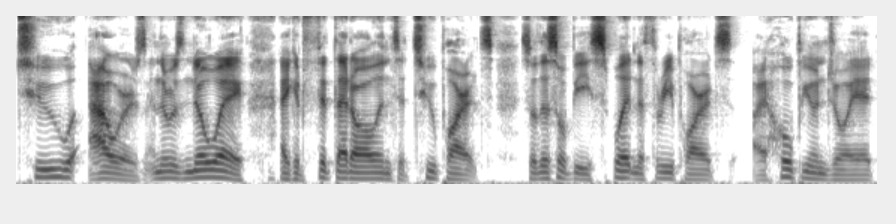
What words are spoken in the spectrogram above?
two hours, and there was no way I could fit that all into two parts. So this will be split into three parts. I hope you enjoy it.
